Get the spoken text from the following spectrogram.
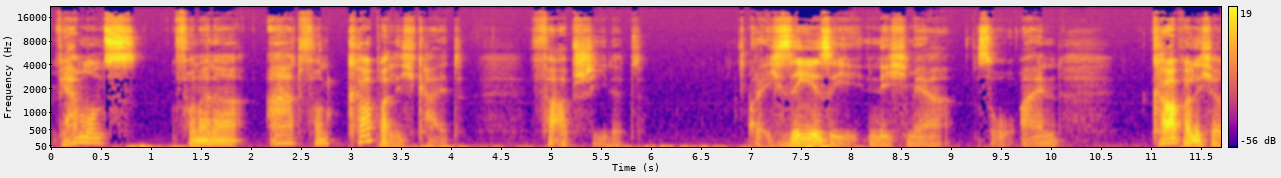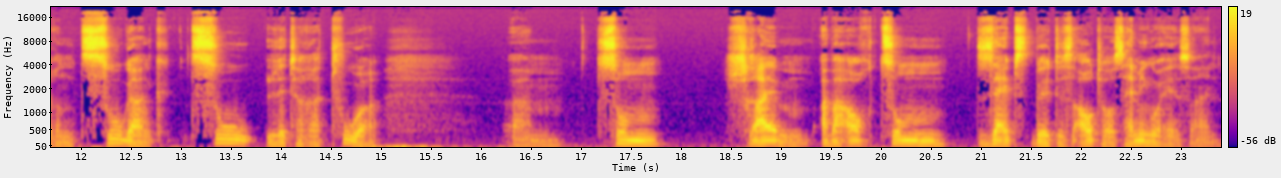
wir haben uns von einer Art von Körperlichkeit verabschiedet. Oder ich sehe sie nicht mehr so einen körperlicheren Zugang zu Literatur, ähm, zum Schreiben, aber auch zum Selbstbild des Autors. Hemingway ist ein,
